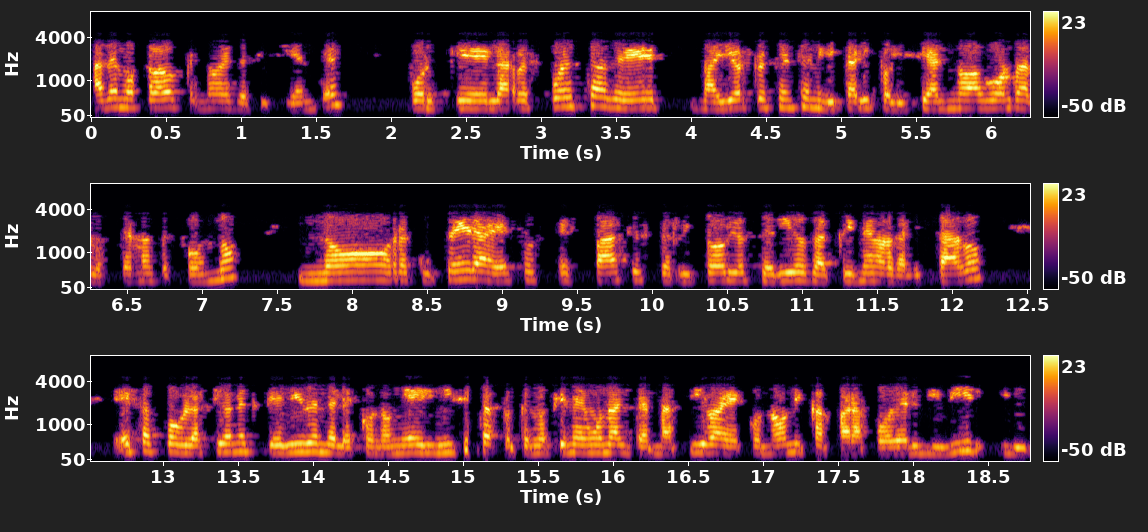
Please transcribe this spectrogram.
ha demostrado que no es deficiente porque la respuesta de mayor presencia militar y policial no aborda los temas de fondo, no recupera esos espacios, territorios cedidos al crimen organizado esas poblaciones que viven de la economía ilícita porque no tienen una alternativa económica para poder vivir y,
